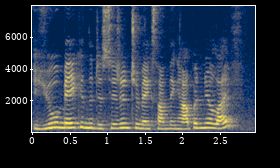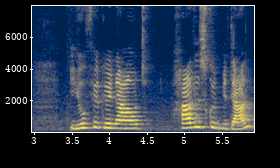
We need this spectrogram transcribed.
you making the decision to make something happen in your life, you figuring out how this could be done,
